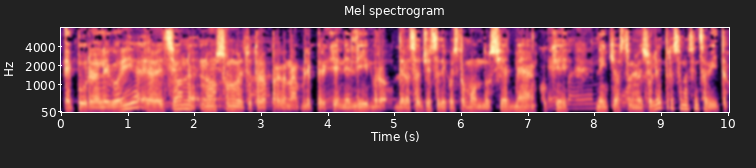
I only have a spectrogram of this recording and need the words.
Eppure l'allegoria e la lezione non sono del tutto paragonabili perché nel libro della saggezza di questo mondo sia il bianco che l'inchiostro nelle sue lettere sono senza vita.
